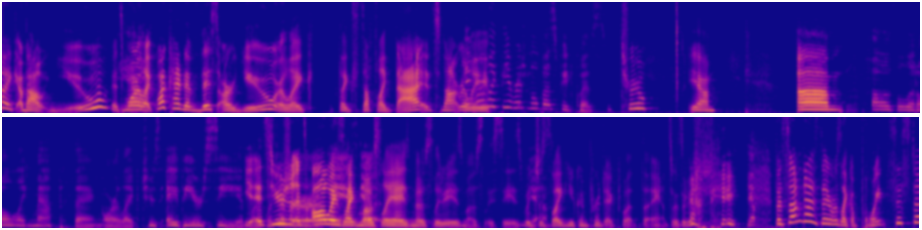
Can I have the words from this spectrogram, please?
like about you. It's more like what kind of this are you or like like stuff like that. It's not They really were like the original BuzzFeed quiz. true. Yeah. Um Follow the little like map thing, or like choose A, B, or C. and, yeah, like, it's usually it's always A's like get. mostly A's, mostly B's, mostly C's, which Yeah. is like you can predict what the answers are gonna be. Yep. But sometimes there was like a point system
